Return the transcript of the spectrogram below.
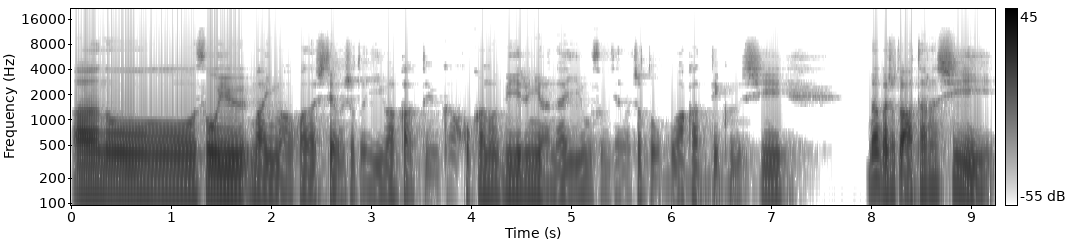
あの、そういう、まあ今お話したようなちょっと違和感というか、他のビールにはない要素みたいなのがちょっと分かってくるし、なんかちょっと新しい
